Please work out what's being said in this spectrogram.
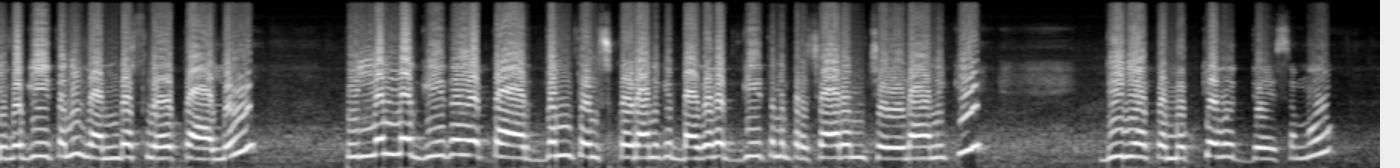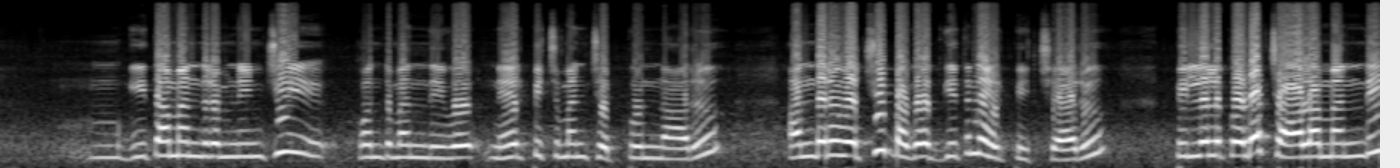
యువగీతని వంద శ్లోకాలు పిల్లల్లో గీత యొక్క అర్థం తెలుసుకోవడానికి భగవద్గీతను ప్రచారం చేయడానికి దీని యొక్క ముఖ్య ఉద్దేశము గీతామందిరం నుంచి కొంతమంది నేర్పించమని చెప్పున్నారు. అందరూ వచ్చి భగవద్గీత నేర్పించారు. పిల్లలు కూడా చాలామంది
